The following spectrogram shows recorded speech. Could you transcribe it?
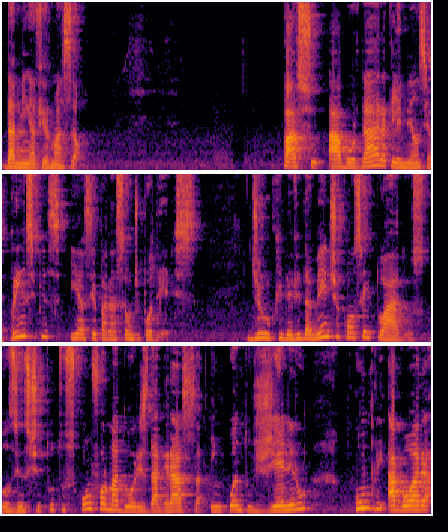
da minha afirmação. Passo a abordar a clemência príncipes e a separação de poderes. Digo que, devidamente conceituados os institutos conformadores da graça enquanto gênero, cumpre agora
